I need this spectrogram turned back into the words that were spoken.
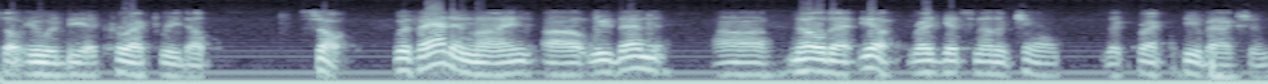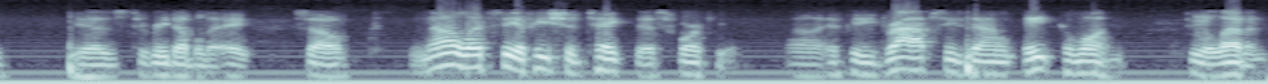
So it would be a correct redouble. So with that in mind, uh, we then uh, know that if red gets another chance, the correct cube action is to redouble to 8. So now let's see if he should take this 4 cube. Uh, if he drops, he's down 8 to 1 to 11.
